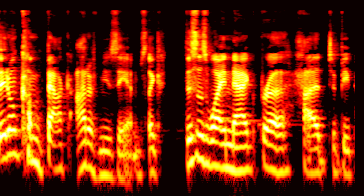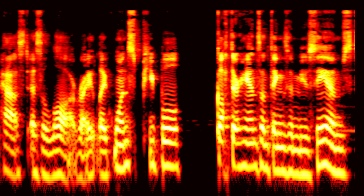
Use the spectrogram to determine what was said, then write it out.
they don't come back out of museums. Like, this is why NAGPRA had to be passed as a law, right? Like, once people got their hands on things in museums,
